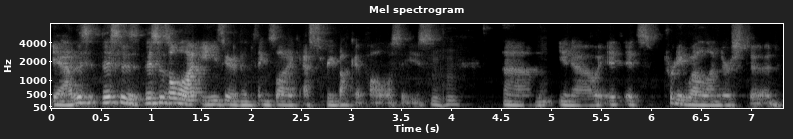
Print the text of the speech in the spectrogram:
Yeah, this this is this is a lot easier than things like S3 bucket policies. Mm-hmm. Um, you know, it, it's pretty well understood.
